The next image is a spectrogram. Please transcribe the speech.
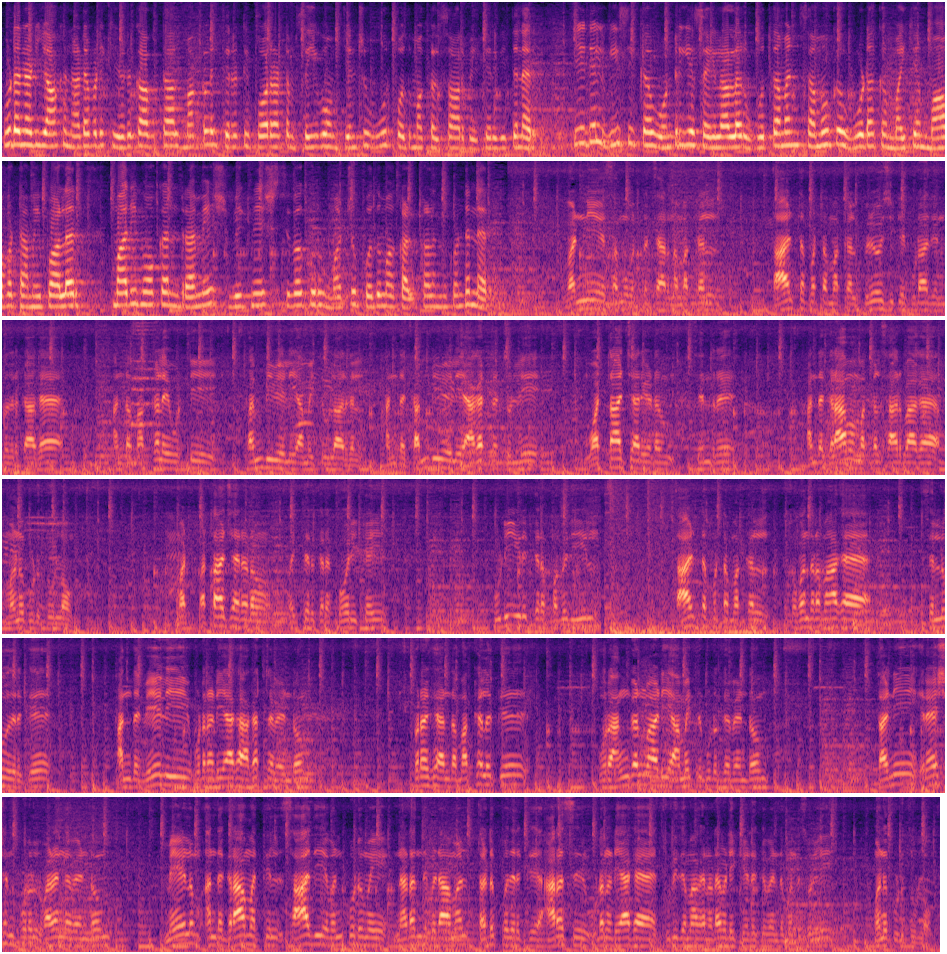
உடனடியாக நடவடிக்கை எடுக்காவிட்டால் மக்களை திரட்டி போராட்டம் செய்வோம் என்று ஊர் பொதுமக்கள் சார்பில் தெரிவித்தனர். இதில் விசிக ஒன்றிய செயலாளர் உத்தமன் சமூக ஊடக மையம் மாவட்ட அமைப்பாளர் மதிமோகன் ரமேஷ் விக்னேஷ் சிவகுரு மற்றும் பொதுமக்கள் கலந்து கொண்டனர். வன்னிய சமூகத்தை சார்ந்த மக்கள் தாழ்த்தப்பட்ட மக்கள் பிரயோசிக்கக்கூடாது என்பதற்காக அந்த மக்களை ஒட்டி கம்பி வேலி அமைத்துள்ளார்கள். அந்த கம்பி வேலியை அகற்றச் சொல்லி வட்டாச்சாரியிடம் சென்று அந்த கிராம மக்கள் சார்பாக மனு கொடுத்துள்ளோம். வட்- வட்டாச்சாரியிடம் வைத்திருக்கிற கோரிக்கை குடியிருக்கிற பகுதியில் தாழ்த்தப்பட்ட மக்கள் சுதந்திரமாக செல்லுவதற்கு அந்த வேலியை உடனடியாக அகற்ற வேண்டும். பிறகு அந்த மக்களுக்கு ஒரு அங்கன்வாடி அமைத்து கொடுக்க வேண்டும். தனி ரேஷன் பொருள் வழங்க வேண்டும். மேலும் அந்த கிராமத்தில் சாதிய வன்கொடுமை நடந்து விடாமல் தடுப்பதற்கு அரசு உடனடியாக துரிதமாக நடவடிக்கை எடுக்க வேண்டும் என்று சொல்லி மனு கொடுத்துள்ளோம்.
